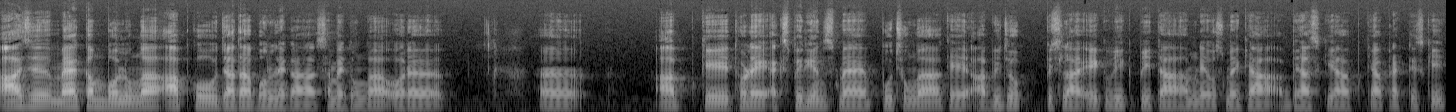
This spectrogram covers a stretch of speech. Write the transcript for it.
आज मैं कम बोलूँगा, आपको ज़्यादा बोलने का समय दूँगा और आपके थोड़े एक्सपीरियंस मैं पूछूँगा कि अभी जो पिछला एक वीक बीता, हमने उसमें क्या अभ्यास किया क्या प्रैक्टिस की?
